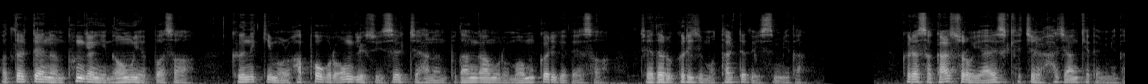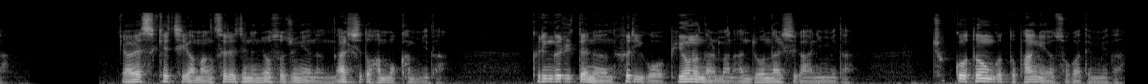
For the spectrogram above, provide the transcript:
어떨 때는 풍경이 너무 예뻐서 그 느낌을 화폭으로 옮길 수 있을지 하는 부담감으로 머뭇거리게 돼서 제대로 그리지 못할 때도 있습니다. 그래서 갈수록 야외 스케치를 하지 않게 됩니다. 야외 스케치가 망설여지는 요소 중에는 날씨도 한몫합니다. 그림 그릴 때는 흐리고 비 오는 날만 안 좋은 날씨가 아닙니다. 춥고 더운 것도 방해 요소가 됩니다.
